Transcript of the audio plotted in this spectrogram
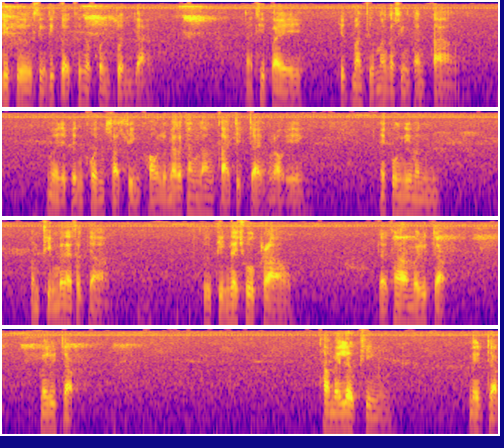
นี่คือสิ่งที่เกิดขึ้นกับคนส่วนใหญ่ ที่ไปยึดมั่นถือมั่นกับสิ่งต่างๆเมื่อจะเป็นคนสัตว์สิ่งของหรือแม้กระทั่งร่างกายจิตใจของเราเองไอ้พวกนี้มันมันพิงไม่ได้สักอย่าง คือพิงได้ชั่วคราว แต่ถ้าไม่รู้จัก ไม่รู้จัก ถ้าไม่เลิกพิง ไม่รู้จัก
